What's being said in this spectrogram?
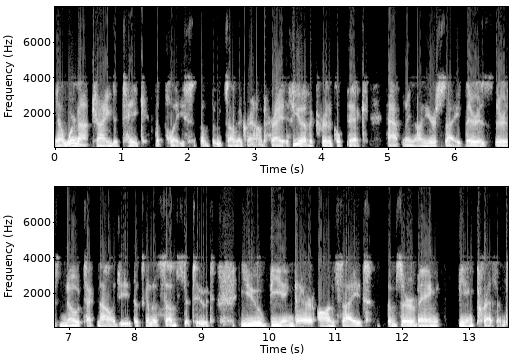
You know, we're not trying to take the place of boots on the ground, right? If you have a critical pick happening on your site, there is there is no technology that's going to substitute you being there on site, observing, being present,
